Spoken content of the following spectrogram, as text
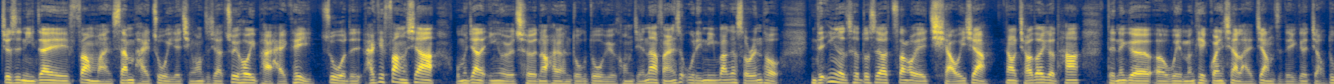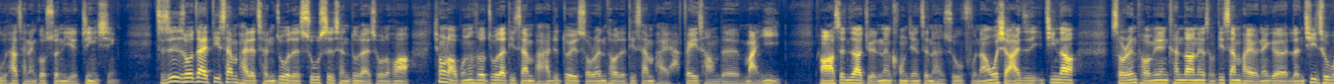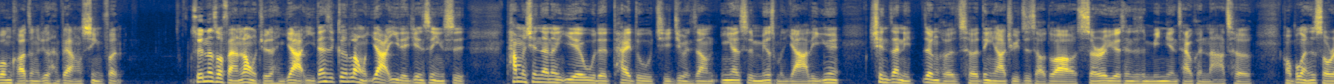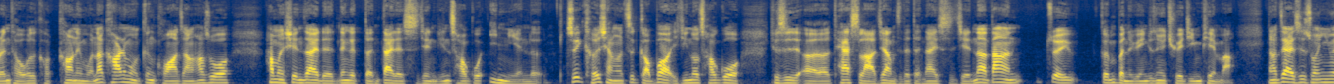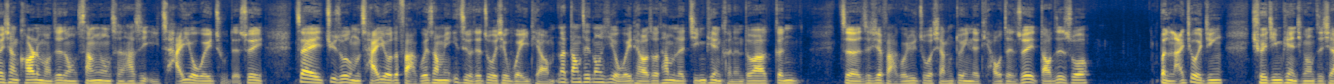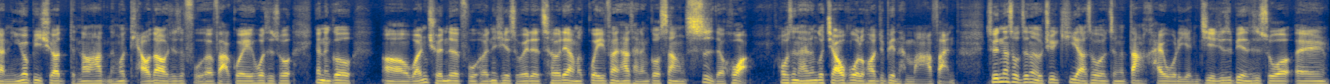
就是你在放满三排座椅的情况之下，最后一排还可以坐的，还可以放下我们家的婴儿车，然后还有很多多余的空间。那反而是五零零八跟 Sorento，你的婴儿车都是要稍微瞧一下，然后瞧到一个它的那个呃尾门可以关下来这样子的一个角度，它才能够顺利的进行。只是说，在第三排的乘坐的舒适程度来说的话，像我老婆那时候坐在第三排，她就对 Sorento 的第三排非常的满意，啊，甚至她觉得那个空间真的很舒服。然后我小孩子一进到 Sorento 里面，看到那个什么第三排有那个冷气出风口，他整个就很非常兴奋。所以那时候反而让我觉得很讶异。但是更让我讶异的一件事情是，他们现在那个业务的态度，其实基本上应该是没有什么压力，因为。现在你任何车定下去，至少都要十二月，甚至是明年才有可能拿车。好，不管是熟人头或者 Carnival，那 Carnival 更夸张，他说他们现在的那个等待的时间已经超过一年了，所以可想而知，搞不好已经都超过就是呃 Tesla 这样子的等待时间。那当然最。根本的原因就是因为缺晶片嘛，然后再来是说，因为像 Carnival 这种商用车，它是以柴油为主的，所以在据说什么柴油的法规上面一直有在做一些微调。那当这些东西有微调的时候，他们的晶片可能都要跟着这些法规去做相对应的调整，所以导致说本来就已经缺晶片的情况之下，你又必须要等到它能够调到就是符合法规，或是说要能够呃完全的符合那些所谓的车辆的规范，它才能够上市的话。或者你还能够交货的话，就变得很麻烦。所以那时候真的有去 Kia 的时候，整个大开我的眼界，就是变成是说，诶，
